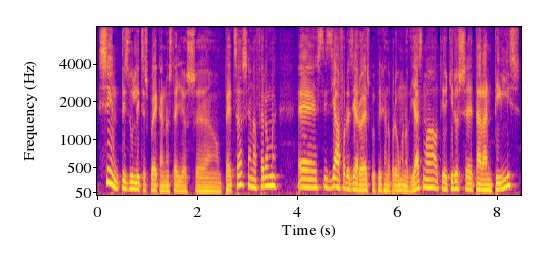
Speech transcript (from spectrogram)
συν τις δουλίτσες που έκανε ο Στέλιος ε, Πέτσας. Αναφέρομαι ε, στις διάφορες διαρροές που υπήρχαν το προηγούμενο διάστημα, ότι ο κύριος ε, Ταραντήλης,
